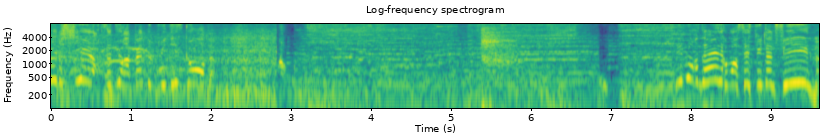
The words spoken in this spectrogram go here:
Fait le chier alors ça dure à peine depuis 10 secondes Mais bordel Comment c'est ce putain de film?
